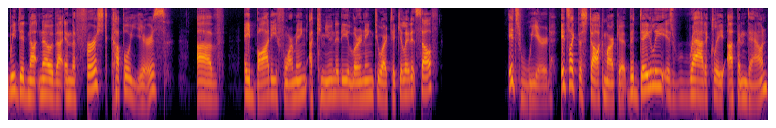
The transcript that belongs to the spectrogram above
we did not know that in the first couple years of a body forming, a community learning to articulate itself, it's weird. It's like the stock market. The daily is radically up and down.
